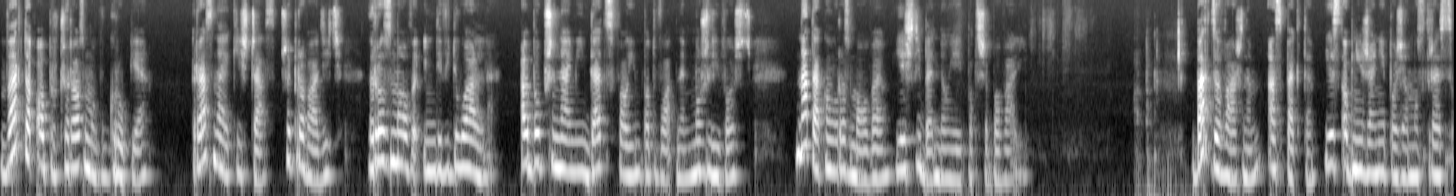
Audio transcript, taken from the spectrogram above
Warto oprócz rozmów w grupie raz na jakiś czas przeprowadzić rozmowy indywidualne albo przynajmniej dać swoim podwładnym możliwość na taką rozmowę, jeśli będą jej potrzebowali. Bardzo ważnym aspektem jest obniżenie poziomu stresu.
